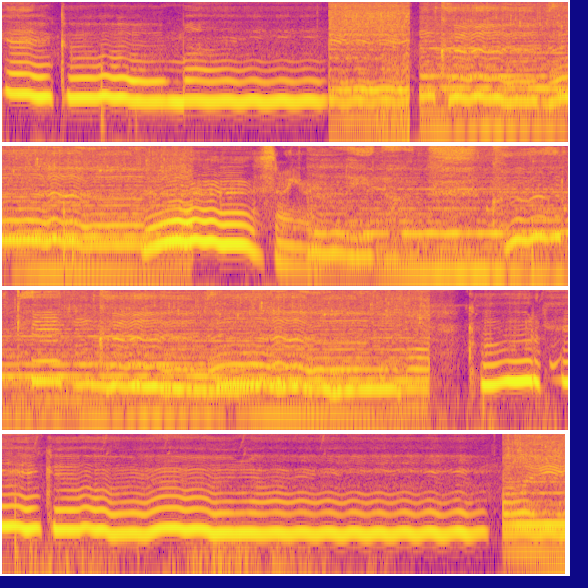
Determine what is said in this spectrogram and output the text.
Good game, good. Mine. 그늘 Something in 굵긴 그늘 Good game, good. Mine.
